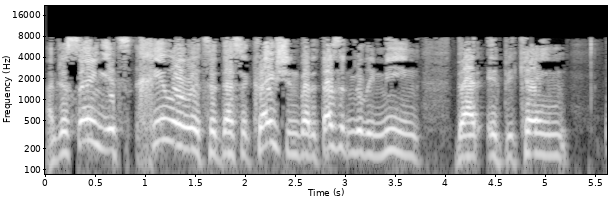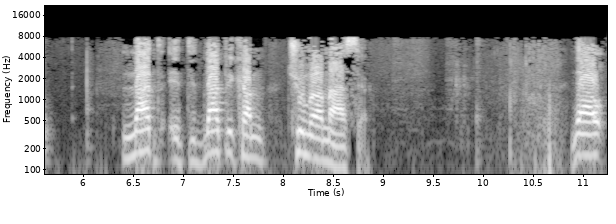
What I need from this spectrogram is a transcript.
I'm just saying it's chilul, it's a desecration, but it doesn't really mean that it became not, it did not become truma maser. Now,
